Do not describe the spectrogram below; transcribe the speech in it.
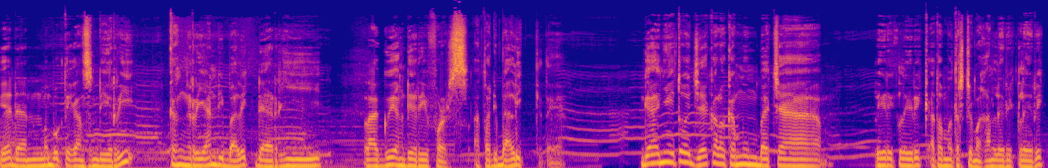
ya dan membuktikan sendiri kengerian dibalik dari lagu yang di reverse atau dibalik gitu ya. Gak hanya itu aja kalau kamu membaca lirik-lirik atau menerjemahkan lirik-lirik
